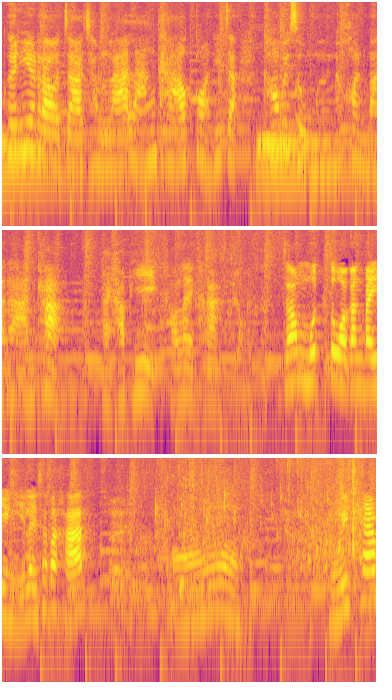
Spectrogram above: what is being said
เพื่อที่เราจะชำระล้างเท้าก่อนที่จะเข้าไปสู่เมืองนครบาดาลค่ะไป ค่ะพี่เขาเลยค่ะจะต้องมุดตัวกันไปอย่างนี้เลยใช่ปะคะอ๋อโหยแคบ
